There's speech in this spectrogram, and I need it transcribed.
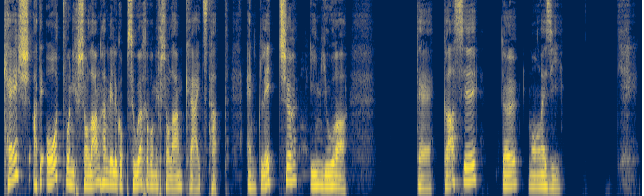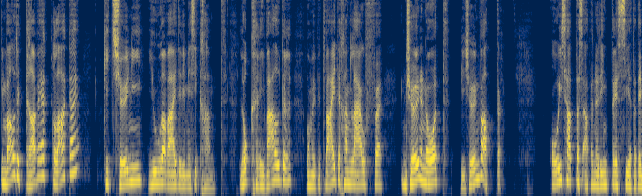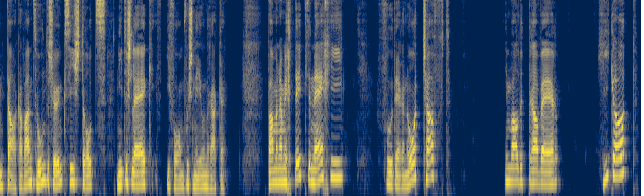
Cache, an den Ort, den ich schon lange haben wollte besuchen, wo mich schon lange gereizt hat. Ein Gletscher im Jura. Der Glacier de Montlésy. Im Val de Travers gelegen gibt es schöne Juraweiden, wie man sie kennt. Lockere Wälder, wo man über die Weide kann laufen kann. Ein schöner Ort bei schönem Wetter. Uns hat das aber nicht interessiert an dem Tag, auch wenn es wunderschön war, trotz Niederschläge in Form von Schnee und Regen. Wenn man nämlich dort in der Nähe von dieser Ortschaft im Val de Travers hingeht,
